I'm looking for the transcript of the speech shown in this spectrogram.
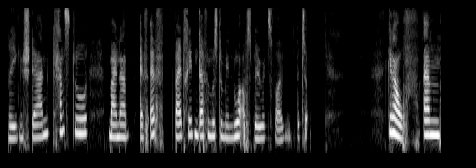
Regenstern. Kannst du meiner FF beitreten? Dafür musst du mir nur auf Spirits folgen, bitte. Genau. Ähm,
